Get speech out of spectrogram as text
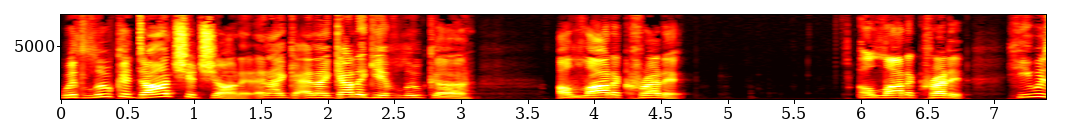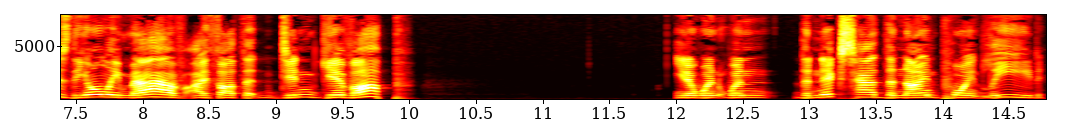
with Luka Doncic on it. And I and I got to give Luka a lot of credit. A lot of credit. He was the only Mav I thought that didn't give up. You know, when when the Knicks had the 9-point lead,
